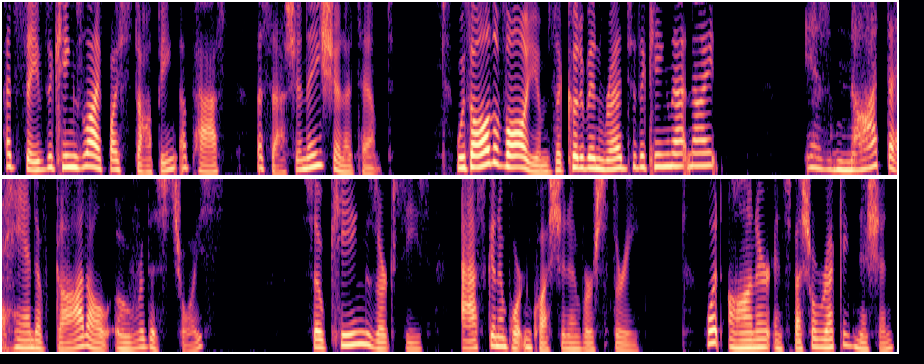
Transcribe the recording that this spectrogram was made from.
had saved the king's life by stopping a past assassination attempt. With all the volumes that could have been read to the king that night, is not the hand of God all over this choice? So King Xerxes asked an important question in verse 3 What honor and special recognition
